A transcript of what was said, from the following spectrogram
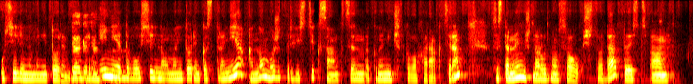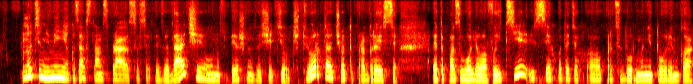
усиленный мониторинг? Да, Применение да, этого усиленного мониторинга в стране, оно может привести к санкциям экономического характера со стороны международного сообщества. Да? То есть, но тем не менее Казахстан справился с этой задачей, он успешно защитил четвертый отчет о прогрессе, это позволило выйти из всех вот этих э, процедур мониторинга.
